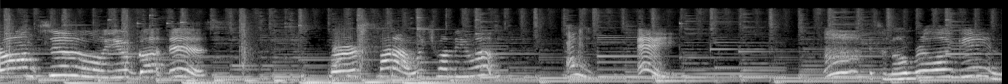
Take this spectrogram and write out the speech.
Round two. You got this. First, Farah, which one do you want? Eh, A. it's an umbrella again.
